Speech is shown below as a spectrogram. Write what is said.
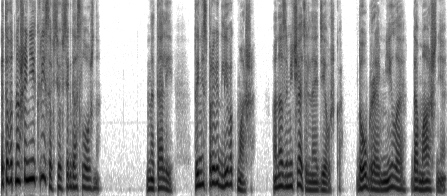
Это в отношении Криса все всегда сложно. Натали, ты несправедлива к Маше. Она замечательная девушка, добрая, милая, домашняя.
